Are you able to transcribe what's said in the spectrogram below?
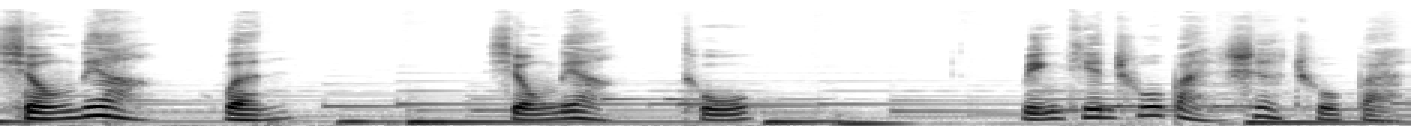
熊亮文，熊亮图，明天出版社出版。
